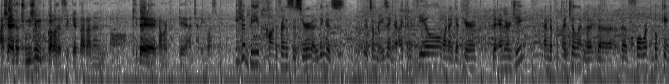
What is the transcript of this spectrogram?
아시아에서 중심 국가가 될 수 있겠다라는 어, 기대감을 갖게 한 자리인 것 같습니다. Asia Beat conference this year, I think is it's amazing. I can feel when I get here the energy and the potential and the, the, the forward-looking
